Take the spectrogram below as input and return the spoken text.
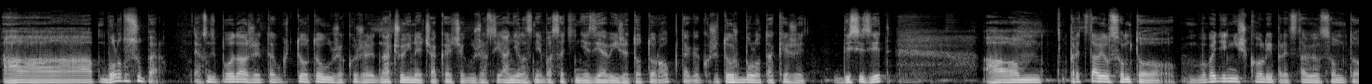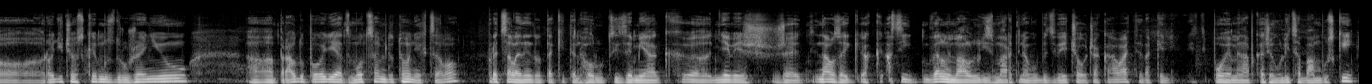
a bolo to super. Tak som si povedal, že to, to, to už akože na čo iné čakať, čak už asi aniel z neba sa ti nezjaví, že toto rob, tak akože to už bolo také, že this is it. Um, predstavil som to vo vedení školy, predstavil som to rodičovskému združeniu a pravdu povediac, moc sa im do toho nechcelo predsa len je to taký ten horúci zemiak, e, nevieš, že naozaj asi veľmi málo ľudí z Martina vôbec vie, čo očakávať, teda keď povieme napríklad, že ulica Bambusky.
